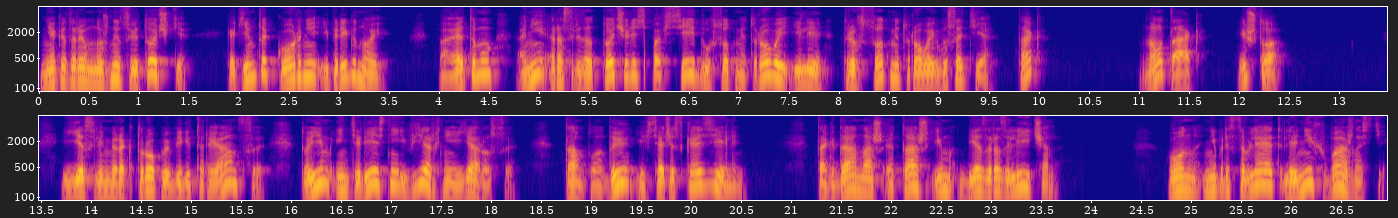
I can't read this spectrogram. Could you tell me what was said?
некоторым нужны цветочки, каким-то корни и перегной. Поэтому они рассредоточились по всей 200-метровой или 300-метровой высоте, так? Ну так. И что? Если мироктропы вегетарианцы, то им интересней верхние ярусы. Там плоды и всяческая зелень. Тогда наш этаж им безразличен. Он не представляет для них важности,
